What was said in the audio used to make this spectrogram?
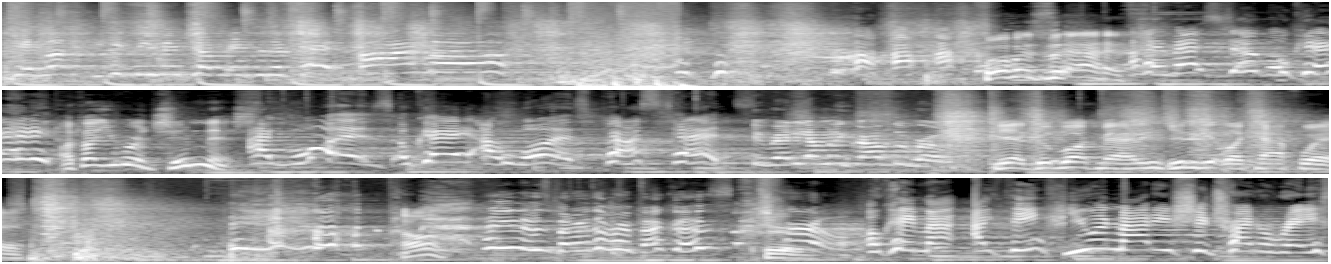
Okay, look, you can even jump into the pit. I'm uh, What was that? I messed up, okay? I thought you were a gymnast. I was, okay? I was. Past tense. You ready? I'm gonna grab the rope. Yeah, good luck, Maddie. You didn't get like halfway. Oh, I think it was better than Rebecca's. True. Okay, Matt, I think you and Maddie should try to race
